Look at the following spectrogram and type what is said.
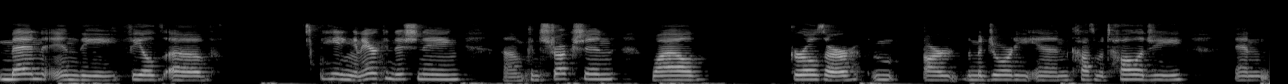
men in the fields of heating and air conditioning, um, construction, while girls are are the majority in cosmetology and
